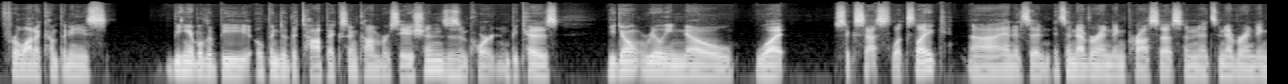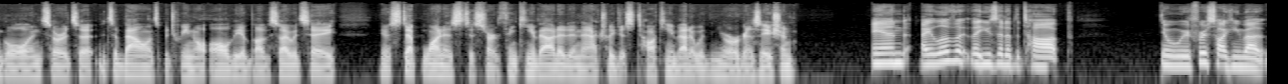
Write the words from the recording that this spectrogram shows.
for a lot of companies, being able to be open to the topics and conversations is important because you don't really know what success looks like, uh, and it's a it's a never ending process and it's a never ending goal, and so it's a it's a balance between all, all the above. So I would say, you know, step one is to start thinking about it and actually just talking about it within your organization. And I love that you said at the top, you know, when we were first talking about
